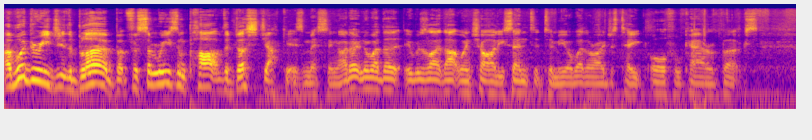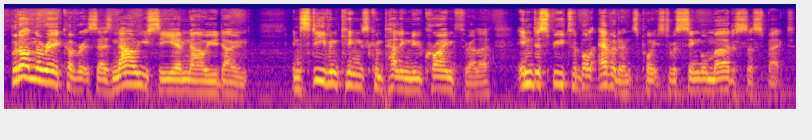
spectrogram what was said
I would read you the blurb, but for some reason part of the dust jacket is missing. I don't know whether it was like that when Charlie sent it to me or whether I just take awful care of books. But on the rear cover it says, now you see him, now you don't. In Stephen King's compelling new crime thriller, indisputable evidence points to a single murder suspect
